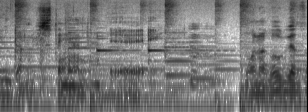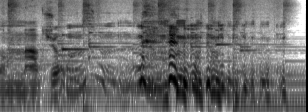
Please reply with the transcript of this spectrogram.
you'd understand. Hey, wanna go get some nachos?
